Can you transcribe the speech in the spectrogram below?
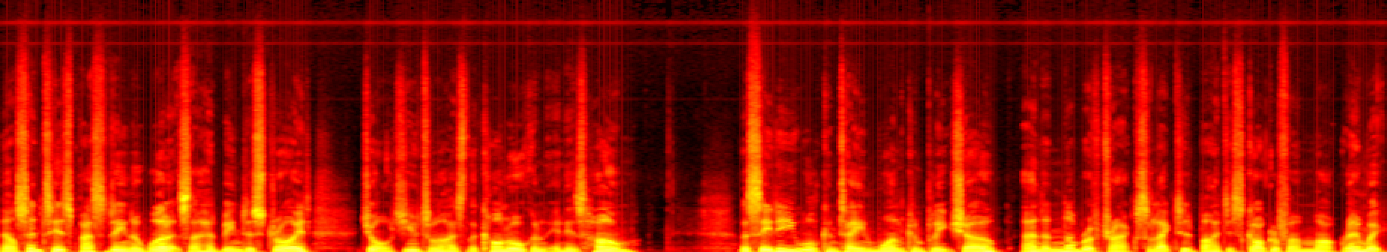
Now, since his Pasadena Wurlitzer had been destroyed, George utilized the Conn organ in his home the CD will contain one complete show and a number of tracks selected by discographer Mark Renwick,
